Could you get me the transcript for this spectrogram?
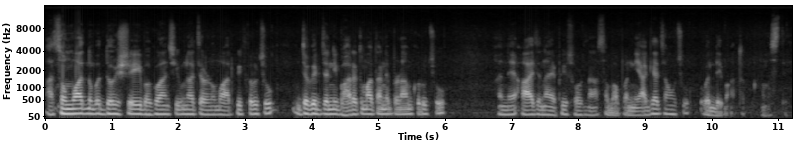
આ સંવાદનો બધો શ્રેય ભગવાન શિવના ચરણોમાં અર્પિત કરું છું. જગતજનની ભારત માતાને પ્રણામ કરું છું. અને આજના એપિસોડના સમાપનની આજ્ઞા ચાહું છું. વંદે માતરમ. નમસ્તે.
